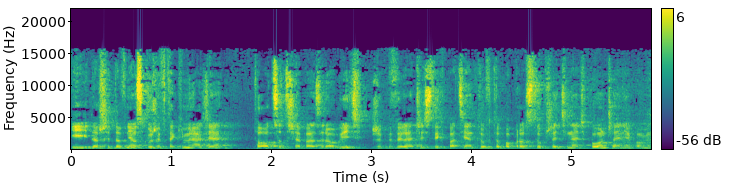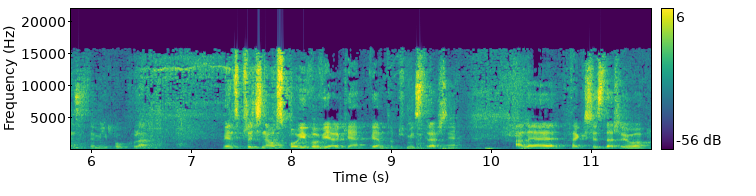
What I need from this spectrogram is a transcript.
I doszedł do wniosku, że w takim razie to, co trzeba zrobić, żeby wyleczyć tych pacjentów, to po prostu przecinać połączenie pomiędzy tymi półkulami. Więc przecinał spoiwo wielkie, wiem, to brzmi strasznie, ale tak się zdarzyło.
